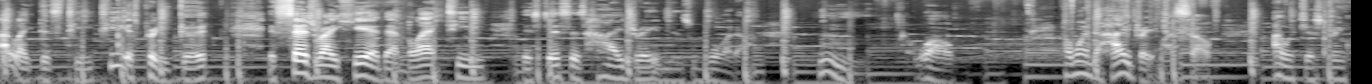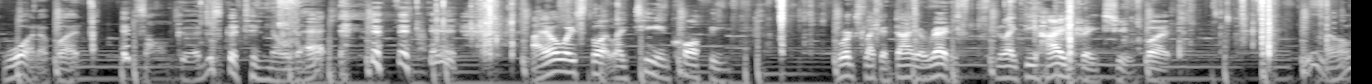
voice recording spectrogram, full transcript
I like this tea. Tea is pretty good. It says right here that black tea is just as hydrating as water. Hmm, well, if I wanted to hydrate myself, I would just drink water, but it's all good. It's good to know that. I always thought like tea and coffee works like a diuretic, like dehydrates you, but you know,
